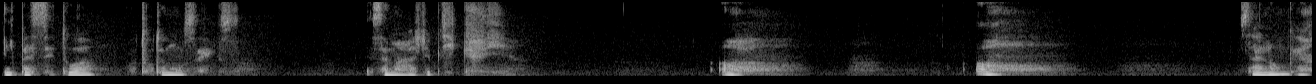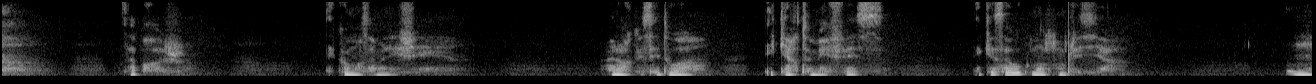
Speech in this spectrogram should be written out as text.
il passe ses doigts autour de mon sexe. Et ça m'arrache des petits cris. Oh. Oh. Sa langue s'approche et commence à me lécher. Alors que ses doigts écartent mes fesses et que ça augmente mon plaisir. Hmm.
